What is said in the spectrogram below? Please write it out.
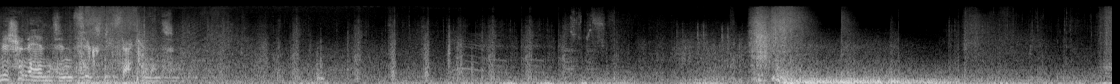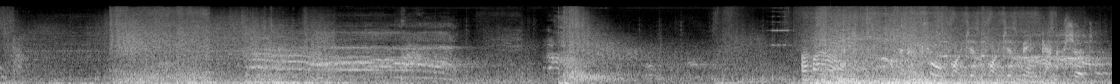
Mission ends in 60 seconds. Captured.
